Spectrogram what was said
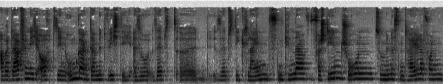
Aber da finde ich auch den Umgang damit wichtig. Also selbst, äh, selbst die kleinsten Kinder verstehen schon zumindest einen Teil davon,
